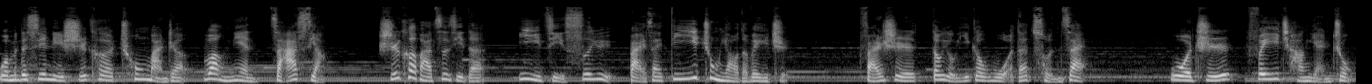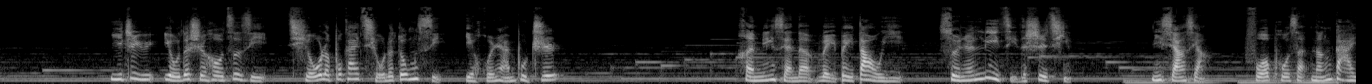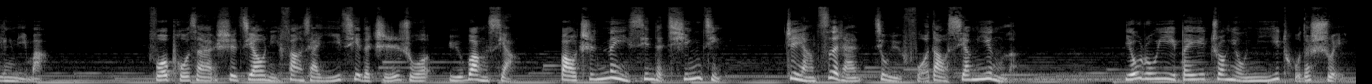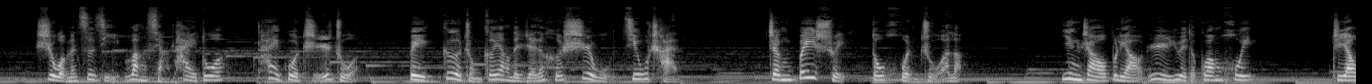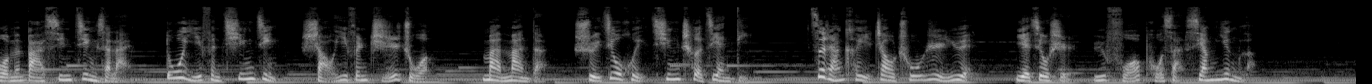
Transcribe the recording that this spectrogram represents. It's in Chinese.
我们的心里时刻充满着妄念杂想，时刻把自己的一己私欲摆在第一重要的位置，凡事都有一个我的存在，我执非常严重，以至于有的时候自己求了不该求的东西也浑然不知，很明显的违背道义、损人利己的事情，你想想。佛菩萨能答应你吗？佛菩萨是教你放下一切的执着与妄想，保持内心的清净，这样自然就与佛道相应了。犹如一杯装有泥土的水，是我们自己妄想太多，太过执着，被各种各样的人和事物纠缠，整杯水都浑浊了，映照不了日月的光辉。只要我们把心静下来。多一份清净，少一分执着，慢慢的水就会清澈见底，自然可以照出日月，也就是与佛菩萨相应了。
